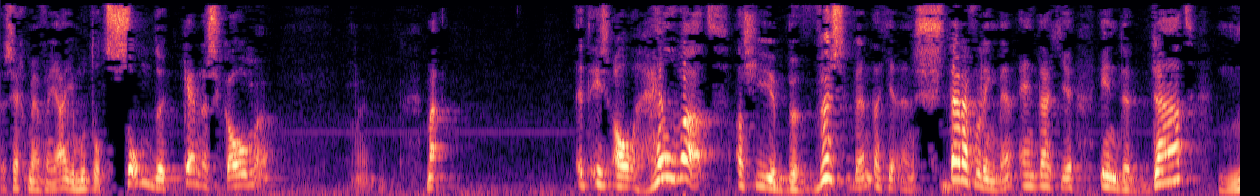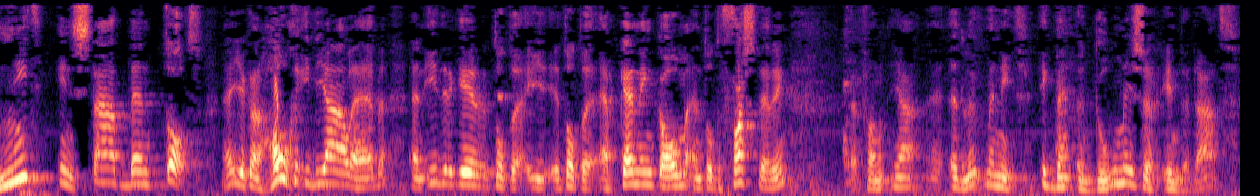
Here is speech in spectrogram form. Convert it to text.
zegt men van ja, je moet tot zonde kennis komen. Maar het is al heel wat als je je bewust bent dat je een sterveling bent en dat je inderdaad niet in staat bent tot. Je kan hoge idealen hebben en iedere keer tot de, tot de erkenning komen en tot de vaststelling van ja, het lukt me niet. Ik ben een doelmisser, inderdaad.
